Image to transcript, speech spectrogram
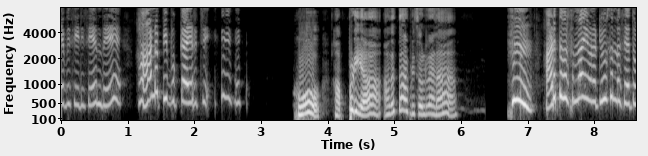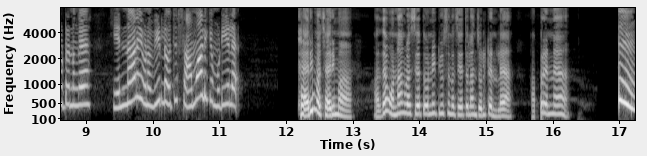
ஏபிசிடி சேர்ந்து ஆனப்பி புக் ஆயிருச்சு. ஓ அப்படியா? அதத்தான் அப்படி சொல்றானா? அடுத்த வருஷம் இவனை டியூஷன்ல சேர்த்து விட்டணுங்க. என்னால இவனை வீட்ல வச்சு சமாளிக்க முடியல. சரிம்மா சரிம்மா. அதான் ஒன்னாம் கிளாஸ் சேர்த்த உடனே டியூஷன்ல சேர்த்தலாம்னு சொல்லிட்டேன்ல. அப்புறம் என்ன? ம்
